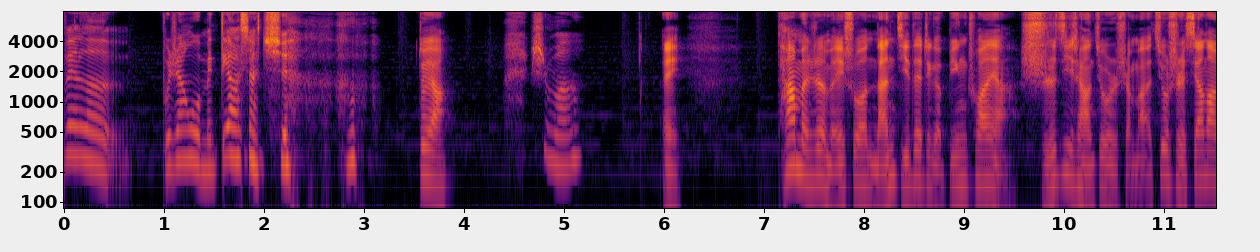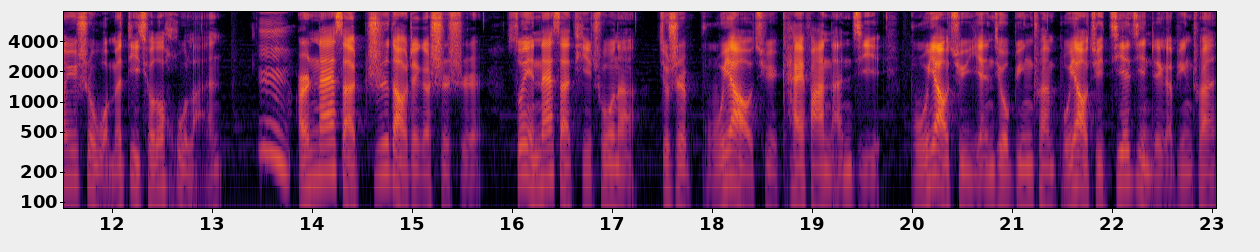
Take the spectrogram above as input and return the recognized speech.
为了不让我们掉下去，对啊，是吗？哎，他们认为说南极的这个冰川呀，实际上就是什么？就是相当于是我们地球的护栏。嗯而 NASA 知道这个事实，所以 NASA 提出呢，就是不要去开发南极，不要去研究冰川，不要去接近这个冰川，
